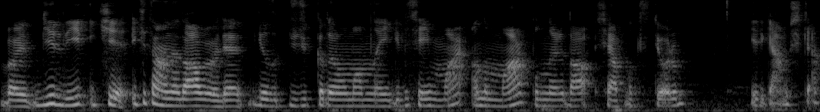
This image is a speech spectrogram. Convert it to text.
böyle bir değil iki. iki tane daha böyle yazık cücük kadar olmamla ilgili şeyim var. Anım var. Bunları da şey yapmak istiyorum. Yeri gelmişken.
